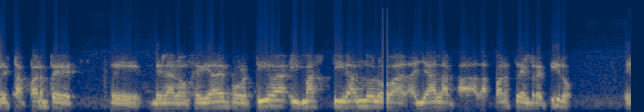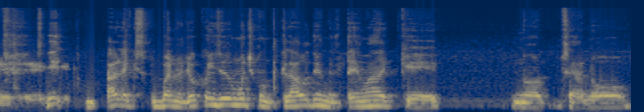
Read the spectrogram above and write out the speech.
esta parte eh, de la longevidad deportiva y más tirándolo allá a la, parte del retiro. Alex, bueno, yo coincido mucho con Claudio en el tema de que no, o sea, no,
